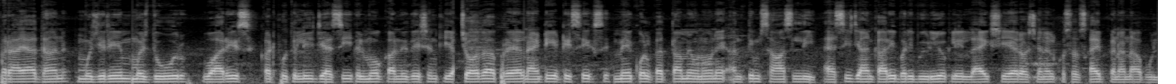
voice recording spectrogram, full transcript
पराया धन मुजरिम, मजदूर, वारिस, कठपुतली जैसी फ़िल्मों का निर्देशन किया। 14 अप्रैल 1986 में कोलकाता में उन्होंने अंतिम सांस ली। ऐसी जानकारी भरी वीडियो के लिए लाइक, शेयर और चैनल को सब्सक्राइब करना ना भूलें।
